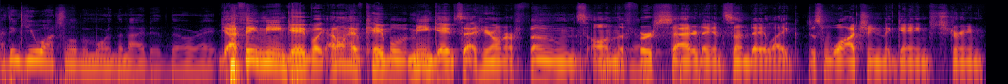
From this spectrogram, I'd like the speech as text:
I think you watched a little bit more than I did, though, right? Yeah, I think me and Gabe, like, I don't have cable, but me and Gabe sat here on our phones on the go. first Saturday and Sunday, like, just watching the game stream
